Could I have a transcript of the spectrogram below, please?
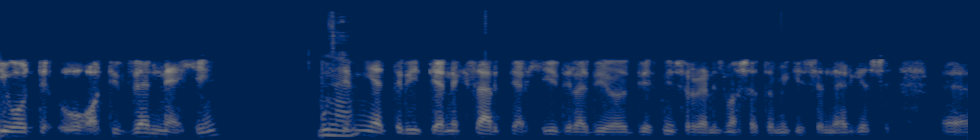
ή ότι, ότι δεν έχει Ούτε ναι. μια τρίτη ανεξάρτητη αρχή, δηλαδή ο Διεθνής Οργανισμός Ατομικής Ενέργειας, ε,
